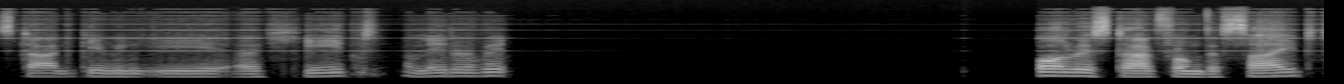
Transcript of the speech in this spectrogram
Start giving a, a heat a little bit. Always start from the side.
